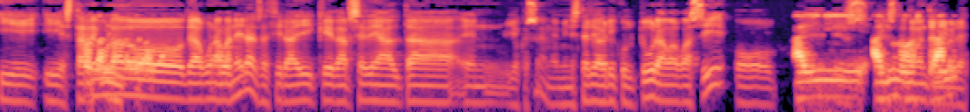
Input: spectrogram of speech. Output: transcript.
¿Y, está regulado de alguna manera? Es decir, ¿hay que darse de alta en, yo qué sé, en el Ministerio de Agricultura o algo así? ¿O hay, hay, unos trámites,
